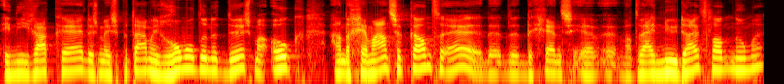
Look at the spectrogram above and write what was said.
in Irak. Hè, dus Mesopotamië rommelde het dus, maar ook aan de Germaanse kant, hè, de, de, de grens wat wij nu Duitsland noemen.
